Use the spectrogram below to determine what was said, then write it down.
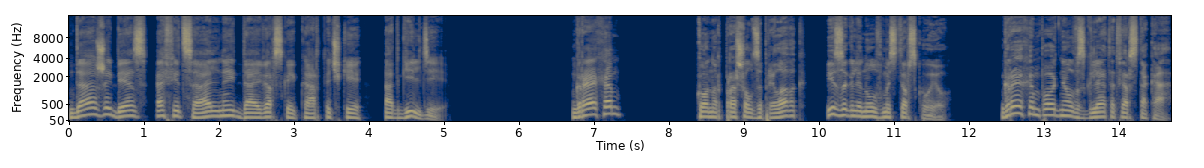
даже без официальной дайверской карточки от гильдии. «Грэхэм!» Конор прошел за прилавок и заглянул в мастерскую. Грэхэм поднял взгляд от верстака.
